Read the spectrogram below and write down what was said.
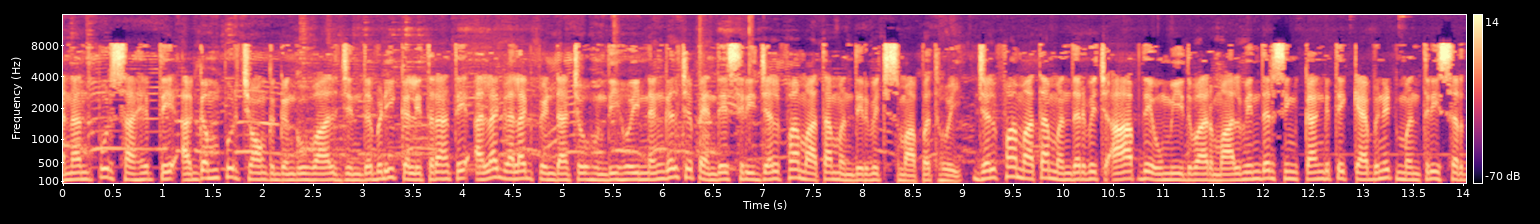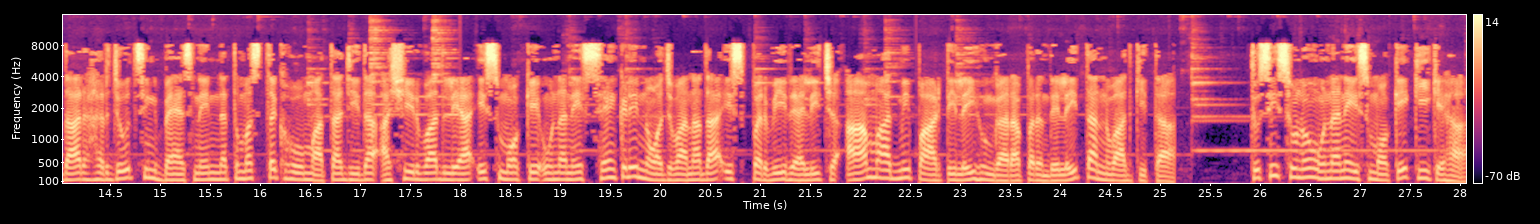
ਅਨੰਦਪੁਰ ਸਾਹਿਬ ਤੇ ਅਗੰਮਪੁਰ ਚੌਂਕ, ਗੰਗੂਵਾਲ, ਜਿੰਦਬੜੀ, ਕਲਿਤਰਾ ਤੇ ਅਲੱਗ-ਅਲੱਗ ਪਿੰਡਾਂ ਚੋਂ ਹੁੰਦੀ ਹੋਈ ਨੰਗਲ ਚ ਪੈਂਦੇ ਸ੍ਰੀ ਜਲਫਾ ਮਾਤਾ ਮੰਦਿਰ ਵਿੱਚ ਸਮਾਪਤ ਹੋਈ। ਜਲਫਾ ਮਾਤਾ ਮੰਦਿਰ ਵਿੱਚ ਆਪ ਦੇ ਉਮੀਦਵਾਰ ਮਾਲਵਿੰਦਰ ਸਿੰਘ ਕੰਗ ਤੇ ਕੈਬਨਿਟ ਮੰਤਰੀ ਸਰਦਾਰ ਹਰਜੋਤ ਸਿੰਘ ਬੈਂਸ ਨੇ ਨਤਮਸਤਕ ਹੋ ਮਾਤਾ ਜੀ ਦਾ ਆਸ਼ੀਰਵਾਦ ਲਿਆ। ਇਸ ਮੌਕੇ ਉਹਨਾਂ ਨੇ ਸੈਂਕੜੇ ਨੌਜਵਾਨਾਂ ਦਾ ਇਸ ਭਰਵੀ ਰੈਲੀ 'ਚ ਆਮ ਆਦਮੀ ਪਾਰਟੀ ਲਈ ਹੁੰਗਾਰਾ ਭਰਨ ਦੇ ਲਈ ਧੰਨਵਾਦ ਕੀਤਾ। ਤੁਸੀਂ ਸੁਣੋ ਉਹਨਾਂ ਨੇ ਇਸ ਮੌਕੇ ਕੀ ਕਿਹਾ।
